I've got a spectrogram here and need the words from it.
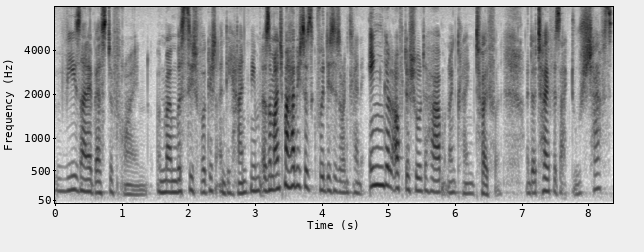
wie seine beste Freund. Und man muss sich wirklich an die Hand nehmen. Also manchmal habe ich das Gefühl, dass sie so einen kleinen Engel auf der Schulter haben und einen kleinen Teufel. Und der Teufel sagt, du schaffst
